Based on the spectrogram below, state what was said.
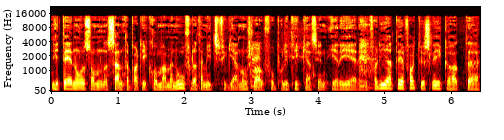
Dette er noe som Senterpartiet kommer med nå fordi at de ikke fikk gjennomslag for politikken sin i regjering. Fordi at det er faktisk slik at uh,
